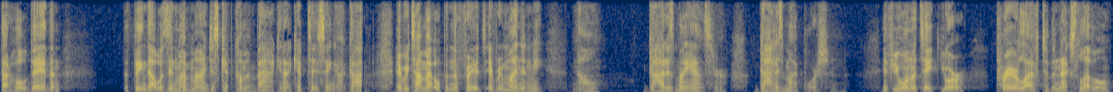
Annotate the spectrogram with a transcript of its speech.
that whole day, then the thing that was in my mind just kept coming back. And I kept saying, God, God, every time I opened the fridge, it reminded me, no, God is my answer. God is my portion. If you want to take your prayer life to the next level,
